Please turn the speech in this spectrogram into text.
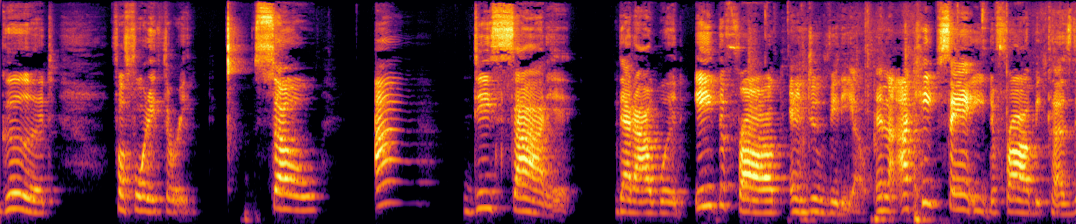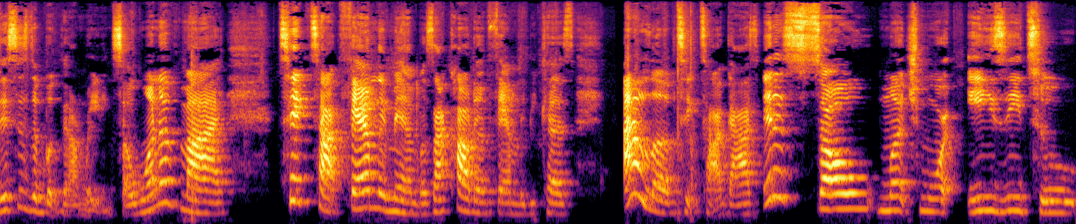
good for 43. So I decided that I would eat the frog and do video. And I keep saying eat the frog because this is the book that I'm reading. So one of my TikTok family members, I call them family because I love TikTok, guys. It is so much more easy to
